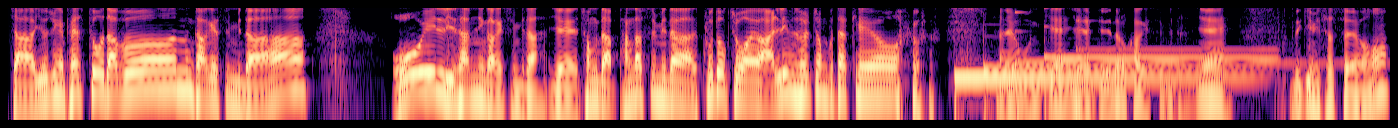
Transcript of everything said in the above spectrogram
자, 이 중에 베스트 오답은 가겠습니다. 5123님 가겠습니다. 예, 정답 반갑습니다. 구독, 좋아요, 알림 설정 부탁해요. 자, 요분께, 예, 드리도록 하겠습니다. 예. 느낌 있었어요.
